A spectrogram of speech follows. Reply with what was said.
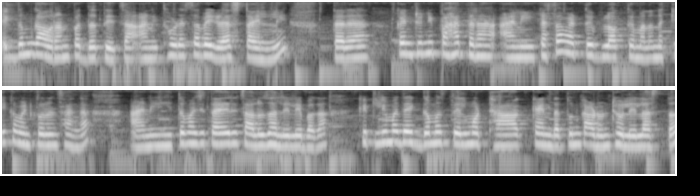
एकदम गावरान पद्धतीचा आणि थोडासा वेगळ्या स्टाईलनी तर कंटिन्यू पाहत राहा आणि कसा वाटते ब्लॉग ते मला नक्की कमेंट करून सांगा. आणि इथं माझी तयारी चालू झालेली आहे बघा. किटलीमध्ये एकदमच तेल मोठ्या कॅन्डातून काढून ठेवलेलं असतं.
